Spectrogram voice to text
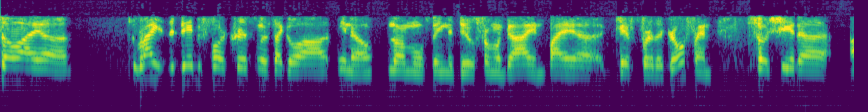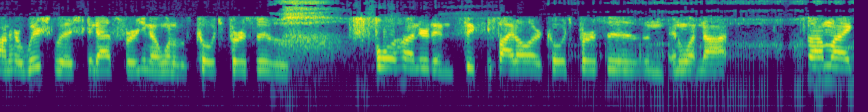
so I, uh, right the day before Christmas, I go out, you know, normal thing to do from a guy and buy a gift for the girlfriend. So she had, uh, on her wish list, she'd asked for, you know, one of those Coach purses, it $465 Coach purses and, and whatnot. So I'm like,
